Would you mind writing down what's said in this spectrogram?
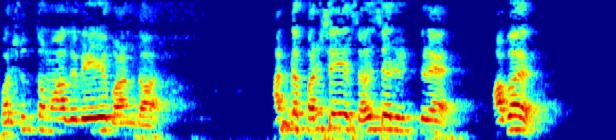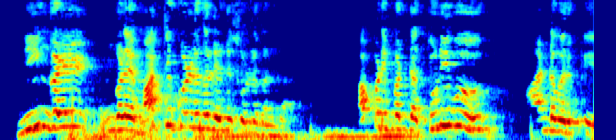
பரிசுத்தமாகவே வாழ்ந்தார். அந்த பரிசெயர் சரிசரிக்கிற அவர் நீங்கள் உங்களை மாற்றிக்கொள்ளுங்கள் என்று சொல்லுகின்றார். அப்படிப்பட்ட துணிவு ஆண்டவருக்கு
